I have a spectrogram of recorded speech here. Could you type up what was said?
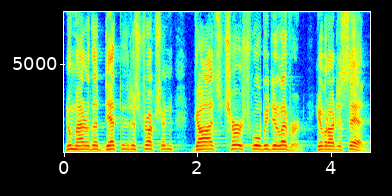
no matter the death of the destruction, God's church will be delivered. Hear what I just said.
